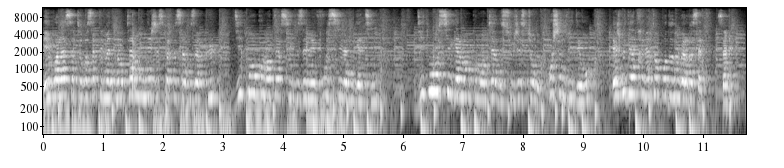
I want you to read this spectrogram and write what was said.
Et voilà, cette recette est maintenant terminée. J'espère que ça vous a plu. Dites-moi en commentaire si vous aimez vous aussi la nougatine. Dites-moi aussi également en commentaire des suggestions de prochaines vidéos. Et je vous dis à très bientôt pour de nouvelles recettes. Salut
